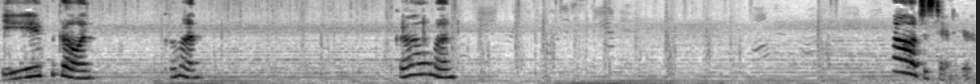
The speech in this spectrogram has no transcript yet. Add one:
Keep it going. Come on. Come on. I'll just stand here.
